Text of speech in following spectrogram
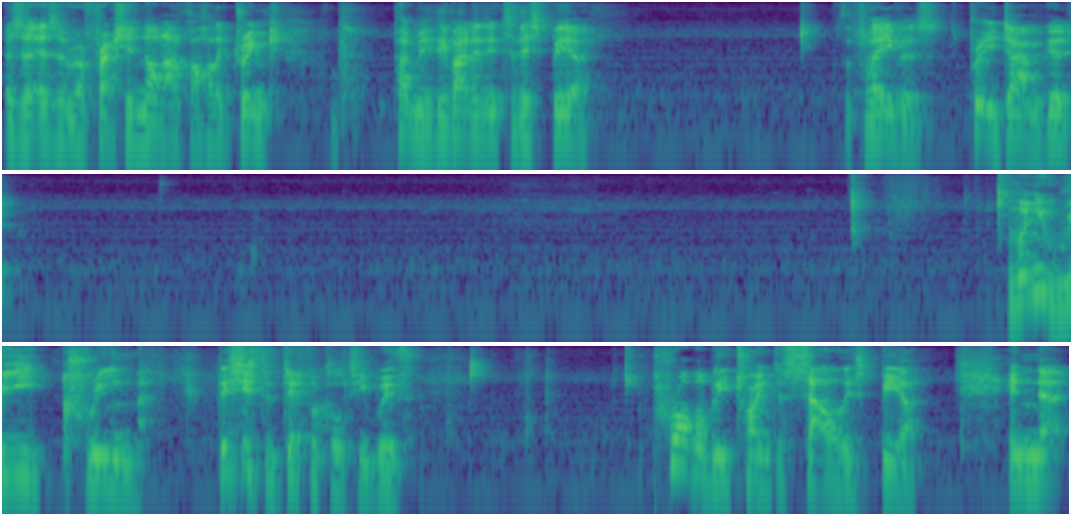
as a, as a refreshing non-alcoholic drink. Pardon me, they've added it to this beer. The flavours, it's pretty damn good. And when you read cream, this is the difficulty with probably trying to sell this beer in that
